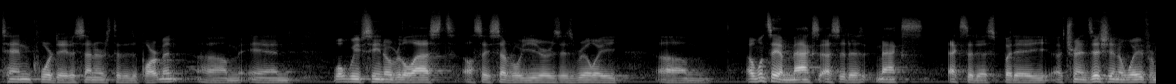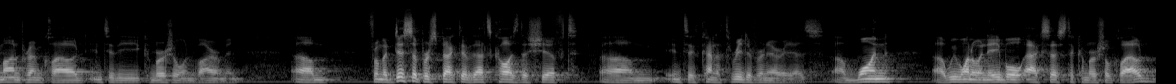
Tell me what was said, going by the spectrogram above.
10 core data centers to the department, um, and what we've seen over the last, I'll say, several years is really, um, I wouldn't say a max exodus, max exodus but a, a transition away from on-prem cloud into the commercial environment. Um, from a DISA perspective, that's caused a shift um, into kind of three different areas. Um, one, uh, we want to enable access to commercial cloud.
